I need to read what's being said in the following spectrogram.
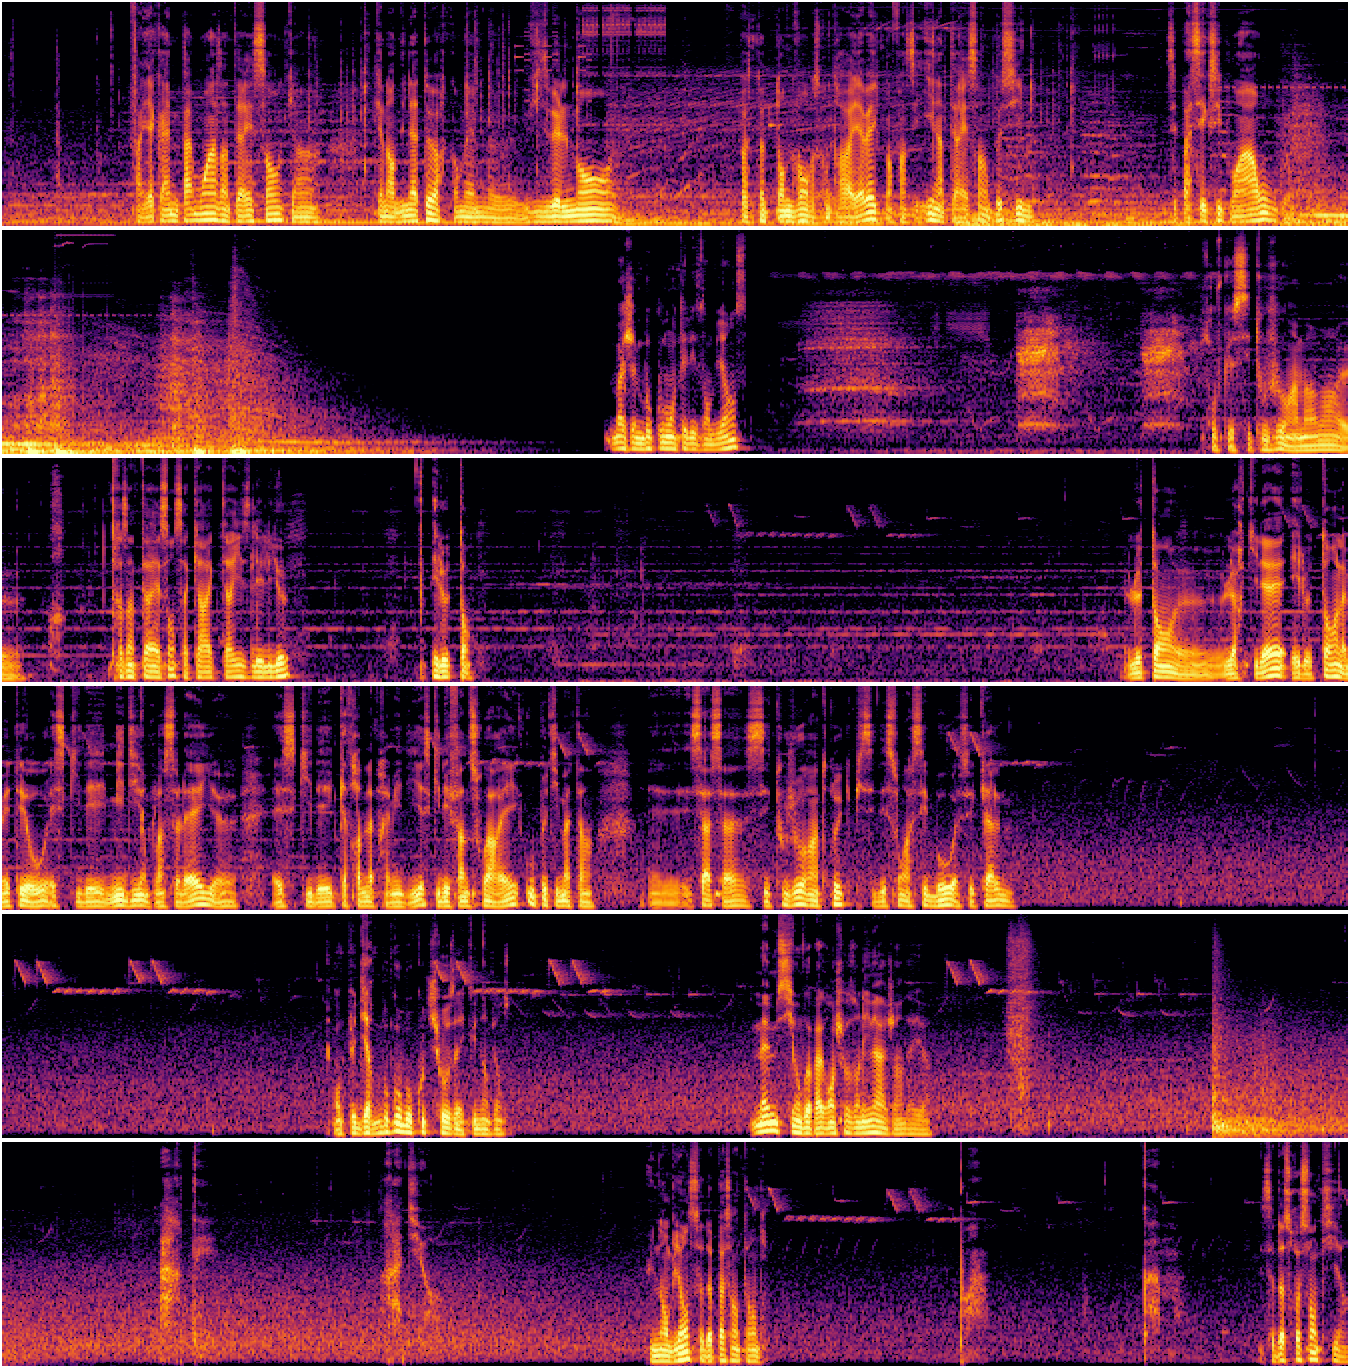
Enfin, il y a quand même pas moins intéressant qu'un ordinateur quand même, visuellement. Passe notre temps devant parce qu'on travaille avec, mais enfin c'est inintéressant, impossible. C'est pas sexy pour un rond. Moi, j'aime beaucoup monter les ambiances. Je trouve que c'est toujours un moment euh, très intéressant. Ça caractérise les lieux et le temps. Le temps, euh, l'heure qu'il est, et le temps, la météo. Est-ce qu'il est midi en plein soleil euh, Est-ce qu'il est 4 heures de l'après-midi Est-ce qu'il est fin de soirée ou petit matin? Ça, ça c'est toujours un truc. Puis c'est des sons assez beaux, assez calmes. On peut dire beaucoup, beaucoup de choses avec une ambiance. Même si on voit pas grand-chose dans l'image, hein, d'ailleurs. Radio. Une ambiance, ça doit pas s'entendre. Point. Com. Ça doit se ressentir.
